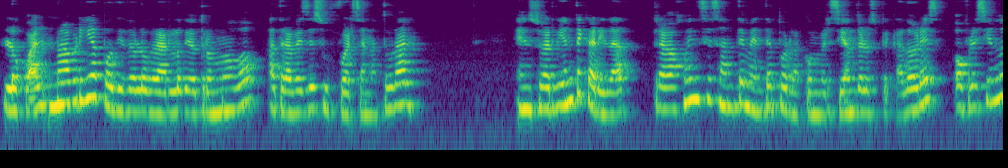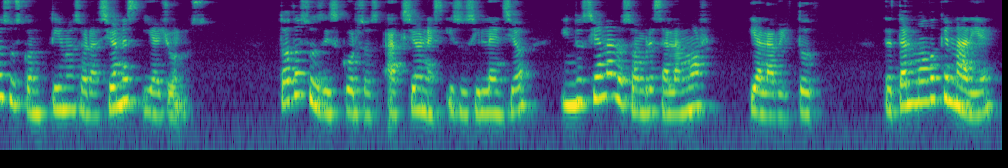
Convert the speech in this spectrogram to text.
lo cual no habría podido lograrlo de otro modo a través de su fuerza natural. En su ardiente caridad, trabajó incesantemente por la conversión de los pecadores, ofreciendo sus continuas oraciones y ayunos. Todos sus discursos, acciones y su silencio inducían a los hombres al amor y a la virtud, de tal modo que nadie,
